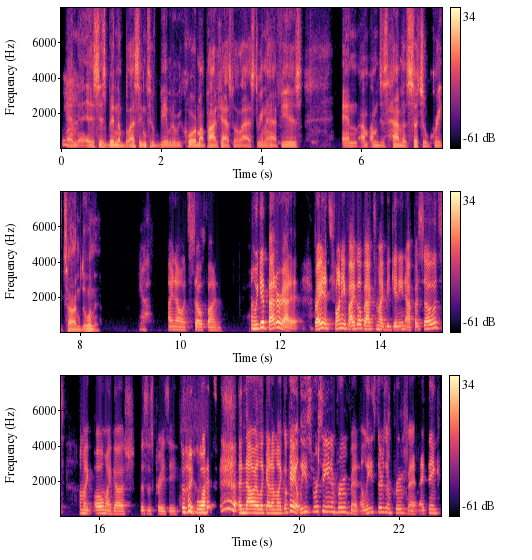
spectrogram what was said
yeah. And it's just been a blessing to be able to record my podcast for the last three and a half years. And I'm I'm just having such a great time doing it. I know it's so fun. And we get better at it, right? It's funny if I go back to my beginning episodes, I'm like, "Oh my gosh, this is crazy." like what? And now I look at it, I'm like, "Okay, at least we're seeing improvement. At least there's improvement." And I think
